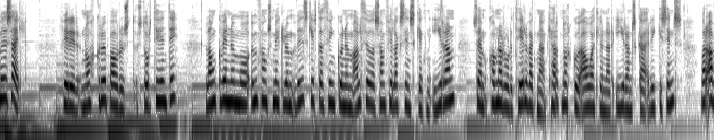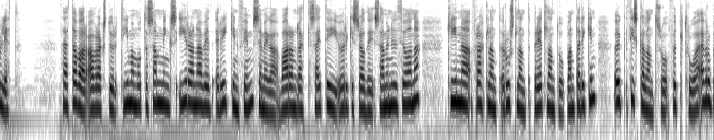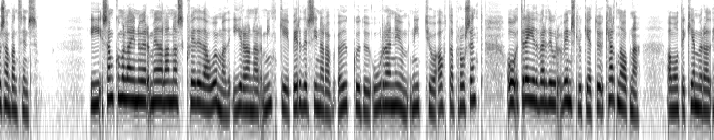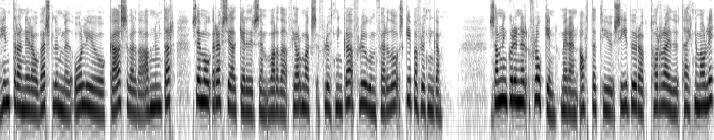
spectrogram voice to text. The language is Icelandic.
Komiði sæl. Fyrir nokkru bárust stórtíðindi, langvinnum og umfangsmiklum viðskiptaþvingunum alþjóðasamfélagsins gegn Íran sem komnar voru til vegna kjarnorku áætlunar íranska ríkisins var aflétt. Þetta var afrakstur tímamóta samnings Írana við ríkin 5 sem eiga varanlegt sæti í öryggisráði saminuðu þjóðana, Kína, Frakland, Rúsland, Breitland og Bandaríkin, auk Þískalands og fulltrúa Evrópusambandsins. Í samkúmulæginu er meðal annars hveðið á um að Íranar mingi byrðir sínar af auðguðu úræni um 98% og dreyið verði úr vinslugetu kjarnáopna. Á móti kemur að hindranir á verslun með ólíu og gas verða afnumdar sem og refsiaðgerðir sem varða fjármaksflutninga, flugumferð og skipaflutninga. Samningurinn er flókin, meira en 80 síður af torræðu tæknimáli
